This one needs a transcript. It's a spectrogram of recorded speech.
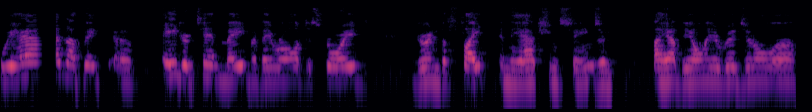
We had, I think, uh, eight or ten made, but they were all destroyed during the fight and the action scenes. And I have the only original uh,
